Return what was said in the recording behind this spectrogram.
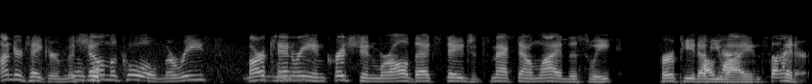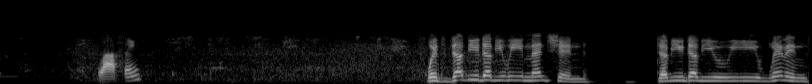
Undertaker, Michelle McCool, Maurice, Mark Henry, and Christian were all backstage at SmackDown Live this week, per PWI Insider. Laughing. With WWE mentioned, WWE Women's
